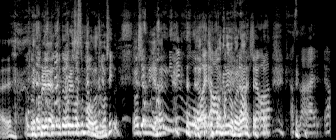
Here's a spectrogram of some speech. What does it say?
Det- var så så mange det var- ting. Det var så. Mange nivåer av kamuflasje. Og, altså, det er, ja.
